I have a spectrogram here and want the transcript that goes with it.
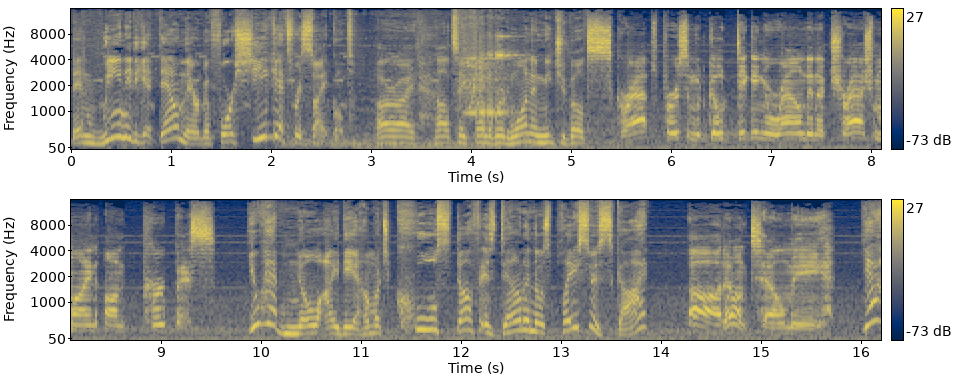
Then we need to get down there before she gets recycled. All right, I'll take Thunderbird 1 and meet you both. Scraps person would go digging around in a trash mine on purpose. You have no idea how much cool stuff is down in those places, Scott. Oh, don't tell me. Yeah,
